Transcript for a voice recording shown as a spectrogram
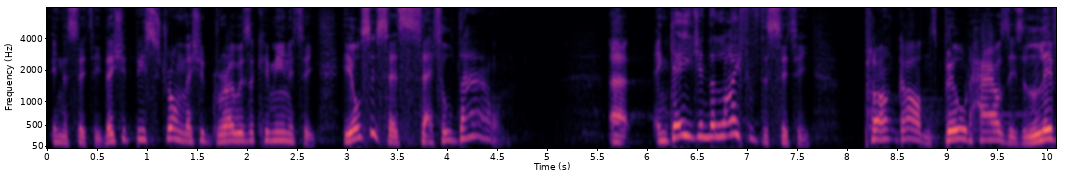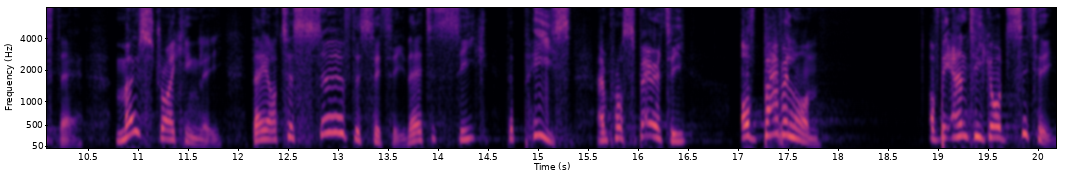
in the city, they should be strong, they should grow as a community. He also says, settle down, uh, engage in the life of the city. Plant gardens, build houses, live there. Most strikingly, they are to serve the city. They're to seek the peace and prosperity of Babylon, of the anti God city.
